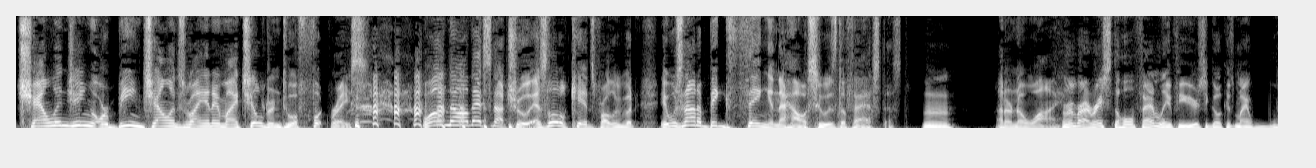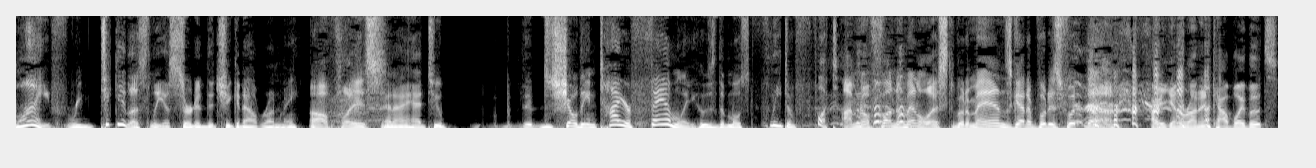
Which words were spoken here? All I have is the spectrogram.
challenging or being challenged by any of my children to a foot race. well, no, that's not true. As little kids, probably, but it was not a big thing in the house who was the fastest. Hmm. I don't know why. Remember, I raced the whole family a few years ago because my wife ridiculously asserted that she could outrun me, Oh, please. and I had to show the entire family who's the most fleet of foot. I'm no fundamentalist, but a man's got to put his foot down. Are you going to run in cowboy boots?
